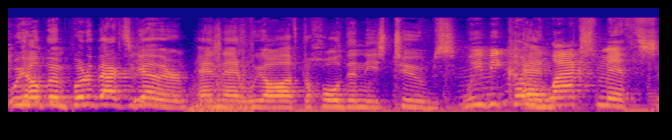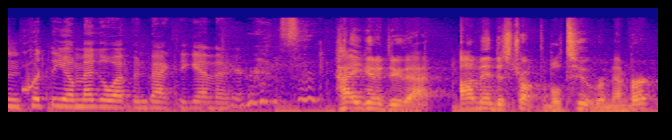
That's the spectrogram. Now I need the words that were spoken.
we help him put it back together, and then we all have to hold in these tubes. We become And- blacksmiths and put the Omega weapon back together. How are you gonna do that? I'm indestructible too, remember?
